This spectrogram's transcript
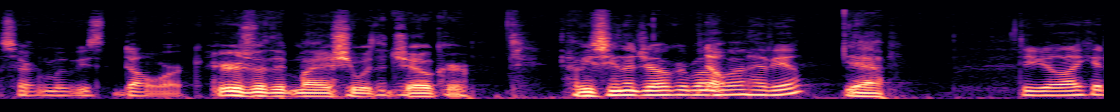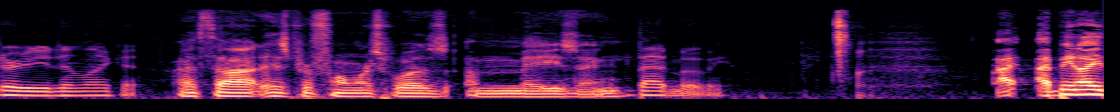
certain movies don't work. Here's what the, my issue with the Joker. Have you seen the Joker? By the No, way, have you? yeah. Did you like it or you didn't like it? I thought his performance was amazing. Bad movie. I, I mean, I,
